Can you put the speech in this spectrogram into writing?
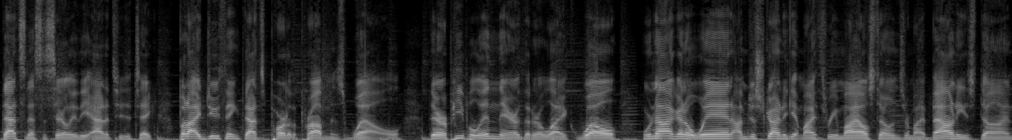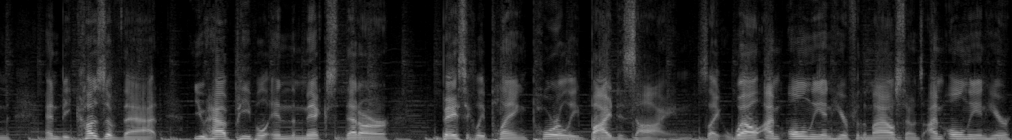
that's necessarily the attitude to take, but I do think that's part of the problem as well. There are people in there that are like, well, we're not gonna win. I'm just trying to get my three milestones or my bounties done, and because of that, you have people in the mix that are basically playing poorly by design. It's like, well, I'm only in here for the milestones. I'm only in here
